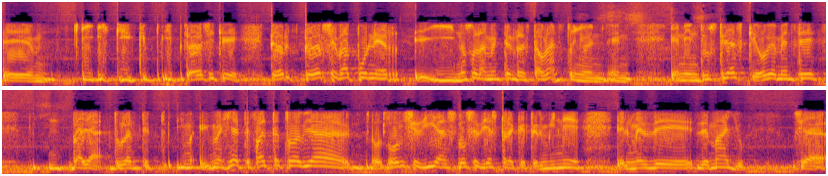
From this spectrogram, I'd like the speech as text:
eh, y, y, y, ahora sí que peor, peor se va a poner, eh, y no solamente en restaurantes, en, en, industrias que obviamente, vaya, durante, imagínate, falta todavía 11 días, 12 días para que termine el mes de, de mayo. O sea,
